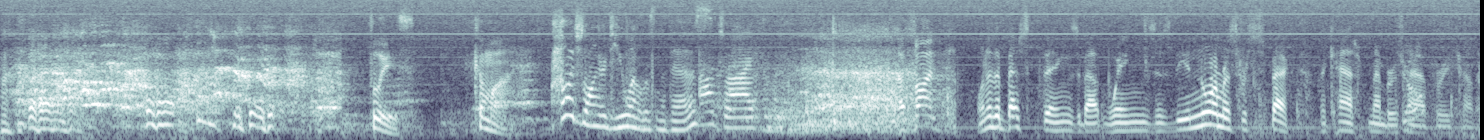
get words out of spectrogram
Please, come on. How much longer do you want to listen to this? I'll drive. Have fun. One of the best things about Wings is the enormous respect the cast members have for each other.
